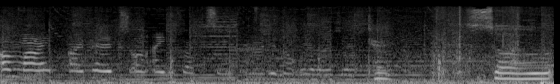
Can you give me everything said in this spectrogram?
on my iPad's on 85% and I did not realise that. Okay. So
